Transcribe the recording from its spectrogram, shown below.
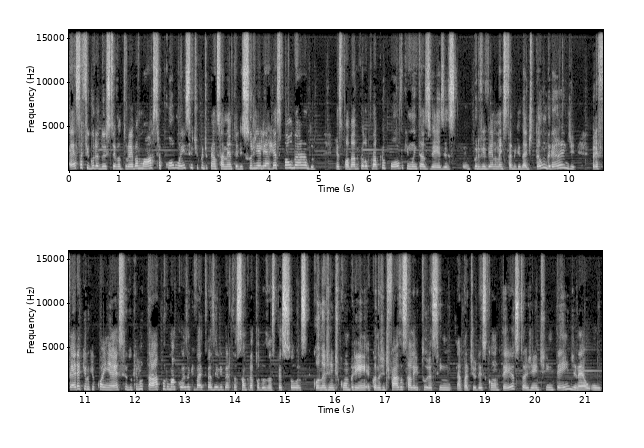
essa figura do Estevam Tureba mostra como esse tipo de pensamento ele surge e ele é respaldado respaldado pelo próprio povo, que muitas vezes, por viver numa instabilidade tão grande, prefere aquilo que conhece do que lutar por uma coisa que vai trazer libertação para todas as pessoas. Quando a gente compreende, quando a gente faz essa leitura assim, a partir desse contexto, a gente entende, né, o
